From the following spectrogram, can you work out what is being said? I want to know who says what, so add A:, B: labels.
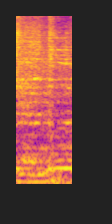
A: You.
